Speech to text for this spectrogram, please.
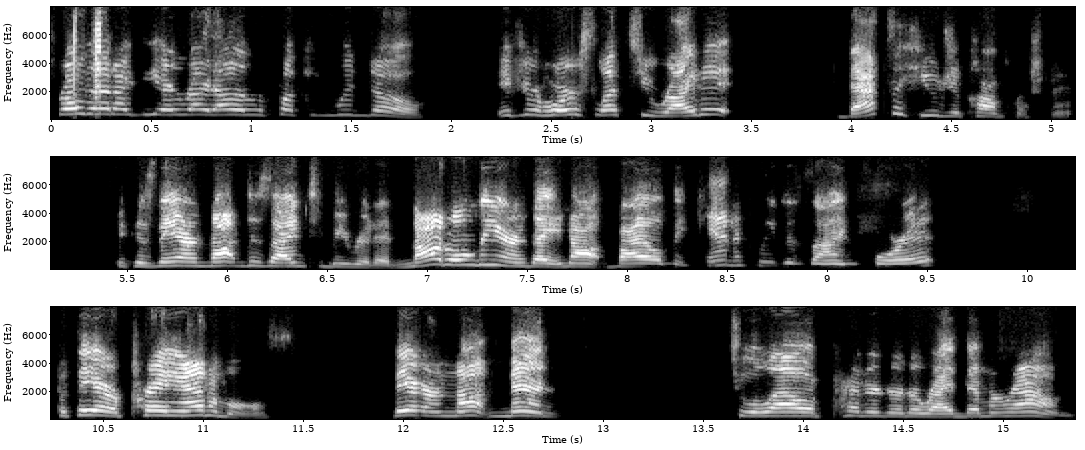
Throw that idea right out of the fucking window. If your horse lets you ride it, that's a huge accomplishment because they are not designed to be ridden. Not only are they not biomechanically designed for it, but they are prey animals. They are not meant to allow a predator to ride them around.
